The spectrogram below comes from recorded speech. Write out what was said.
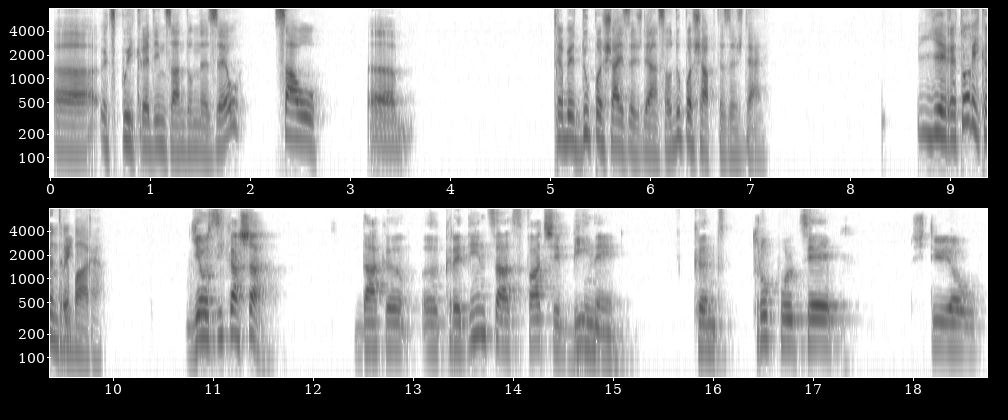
uh, îți pui credința în Dumnezeu sau uh, trebuie după 60 de ani sau după 70 de ani? E retorică întrebarea. Eu zic așa. Dacă uh, credința îți face bine când trupul ți știu eu,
